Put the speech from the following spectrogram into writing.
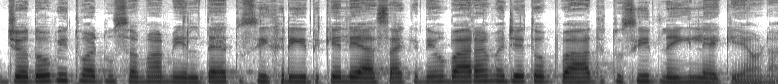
ਜਦੋਂ ਵੀ ਤੁਹਾਨੂੰ ਸਮਾਂ ਮਿਲਦਾ ਹੈ, ਤੁਸੀਂ ਖਰੀਦ ਕੇ ਲਿਆ ਸਕਦੇ ਹੋ। 12 ਵਜੇ ਤੋਂ ਬਾਅਦ ਤੁਸੀਂ ਨਹੀਂ ਲੈ ਕੇ ਆਉਣਾ।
